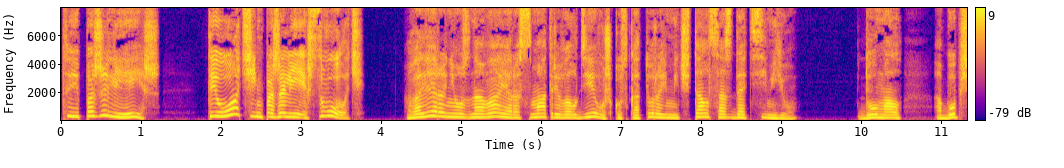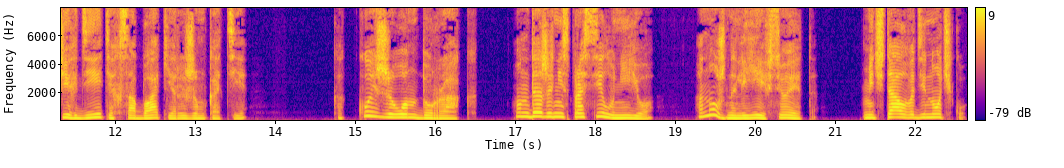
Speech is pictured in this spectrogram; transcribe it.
«Ты пожалеешь. Ты очень пожалеешь, сволочь!» Валера, не узнавая, рассматривал девушку, с которой мечтал создать семью. Думал об общих детях, собаке, рыжем коте. Какой же он дурак! Он даже не спросил у нее, а нужно ли ей все это. Мечтал в одиночку,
